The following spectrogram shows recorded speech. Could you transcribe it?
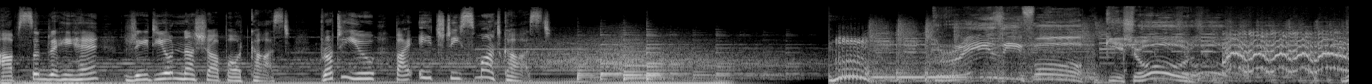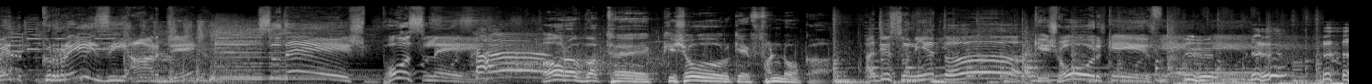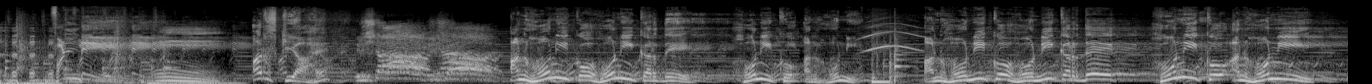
आप सुन रहे हैं radio Nasha podcast brought you by H T smartcast crazy for Kishore with Crazy RJ Sudesh Bhosle और अब वक्त है किशोर के फंडों का। अजी सुनिए तो। किशोर के फंडे। अर्ज़ किया है, अनहोनी को होनी कर दे, होनी को अनहोनी अनहोनी को होनी कर दे, होनी को अनहोनी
